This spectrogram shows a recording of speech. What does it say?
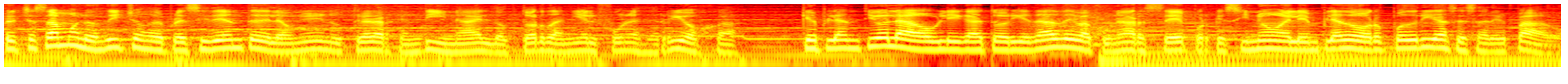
Rechazamos los dichos del presidente de la Unión Industrial Argentina, el doctor Daniel Funes de Rioja, que planteó la obligatoriedad de vacunarse porque si no el empleador podría cesar el pago.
